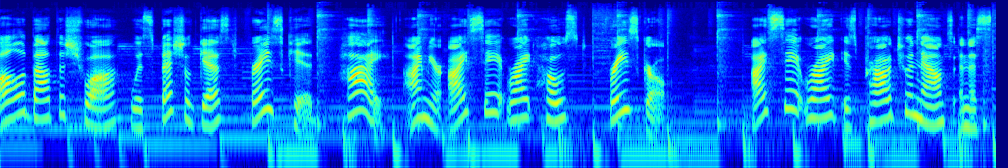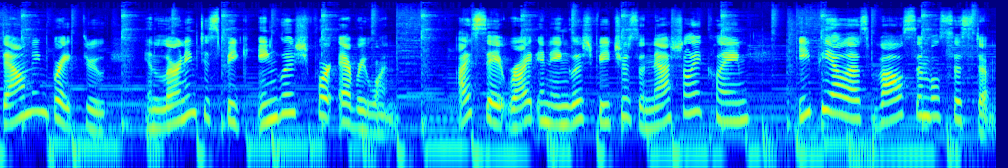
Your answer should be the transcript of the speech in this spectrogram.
All About the Schwa with special guest Phrase Kid. Hi, I'm your I Say It Right host, Phrase Girl. I Say It Right is proud to announce an astounding breakthrough in learning to speak English for everyone. I Say It Right in English features the nationally acclaimed EPLS vowel symbol system.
